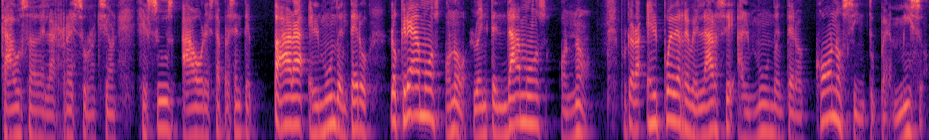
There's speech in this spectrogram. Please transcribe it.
causa de la resurrección. Jesús ahora está presente para el mundo entero, lo creamos o no, lo entendamos o no. Porque ahora Él puede revelarse al mundo entero con o sin tu permiso.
